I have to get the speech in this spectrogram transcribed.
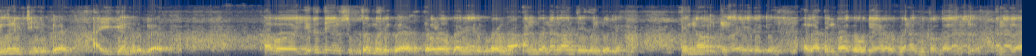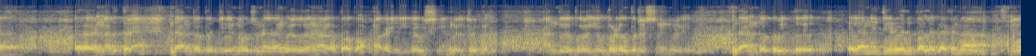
யூனிட்டி இருக்காது ஐக்கியம் இருக்காது அப்போ இருதயம் சுத்தம் இருக்காது எவ்வளவு காரியம் இருக்கு பாருங்க அன்பு என்னெல்லாம் செய்துன்னு சொல்லி. இன்னும் நிறைய இருக்கு எல்லாத்தையும் பார்க்கக்கூடிய அளவுக்கு எனக்கு இப்போ பலன் இல்லை. அதனால நிறுத்துறேன். இந்த அன்பை பற்றி இன்னொரு நேரங்கள் நல்லா பார்ப்போம். நிறைய விஷயங்கள் இருக்கு. அன்பு எவ்வளவு பெருசுன்னு சொல்லி. இந்த அன்பை குறித்து எல்லாம் நினைச்சுக்கிறது பல்ல காட்டுனா நம்ம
